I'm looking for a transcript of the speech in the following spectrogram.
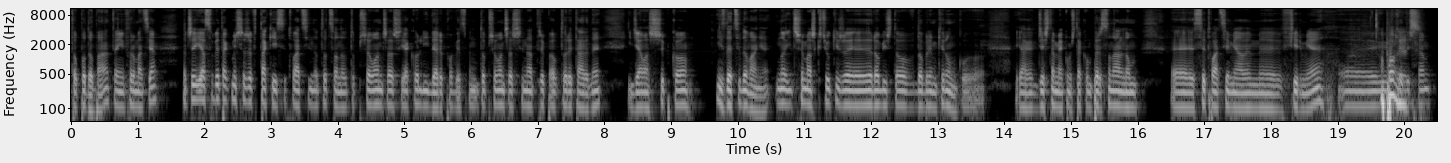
to podoba, ta informacja. Znaczy ja sobie tak myślę, że w takiej sytuacji, no to co, no to przełączasz jako lider, powiedzmy, no to przełączasz się na tryb autorytarny i działasz szybko i zdecydowanie. No i trzymasz kciuki, że robisz to w dobrym kierunku. Ja gdzieś tam jakąś taką personalną e, sytuację miałem e, w firmie. E, Opowiedz. Kiedyś tam.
